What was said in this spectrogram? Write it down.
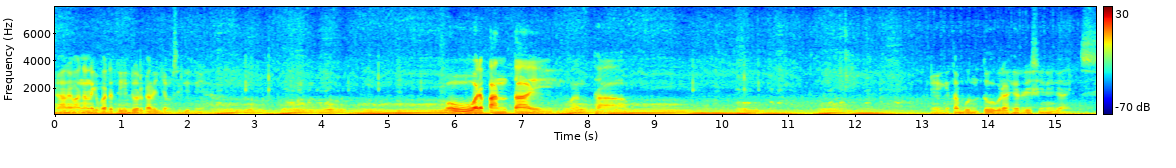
Karyawannya lagi pada tidur kali jam segini ya. Oh, ada pantai. Mantap. Oke, kita buntu berakhir di sini, guys.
